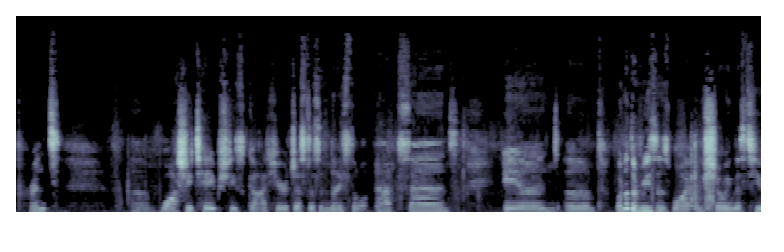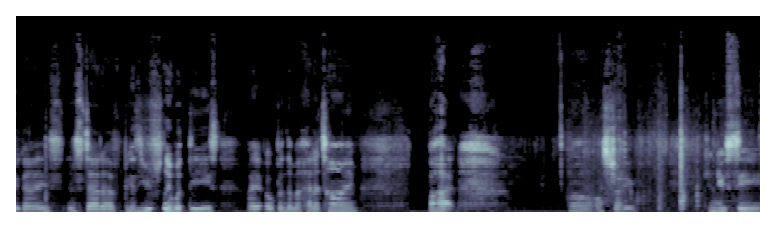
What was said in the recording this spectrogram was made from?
print. Um, washi tape she's got here just as a nice little accent. And um, one of the reasons why I'm showing this to you guys instead of, because usually with these, I open them ahead of time, but uh, I'll show you. Can you see?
